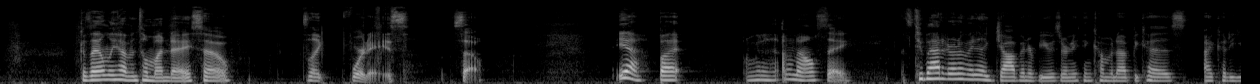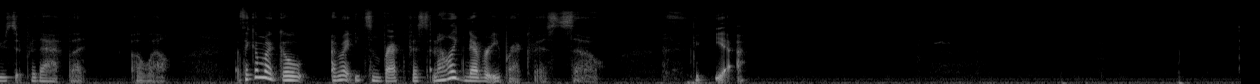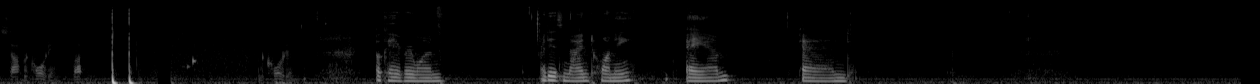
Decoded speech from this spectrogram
because I only have until Monday, so it's like four days. So, yeah, but I'm gonna. I don't know. I'll say. It's too bad I don't have any like job interviews or anything coming up because I could have used it for that. But oh well. I think I might go. I might eat some breakfast, and I like never eat breakfast, so yeah. Stop recording button. Recording. Okay, everyone. It is 9:20 a.m. and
